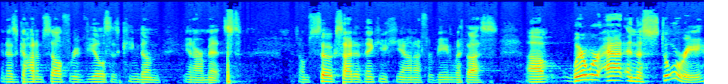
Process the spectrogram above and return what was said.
and as God Himself reveals His kingdom in our midst. So I'm so excited. Thank you, Kiana, for being with us. Um, where we're at in the story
